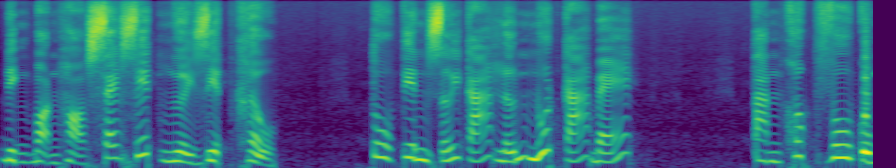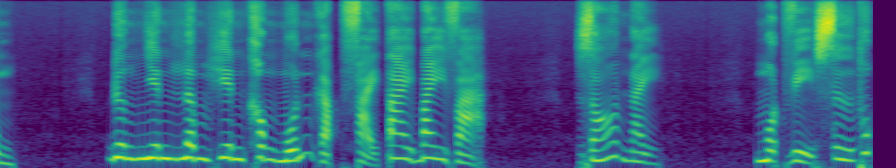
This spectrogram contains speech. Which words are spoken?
Định bọn họ sẽ giết người diệt khẩu. Tu tiên giới cá lớn nuốt cá bé. Tàn khốc vô cùng. Đương nhiên Lâm Hiên không muốn gặp phải tai bay vạ. Gió này. Một vị sư thúc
